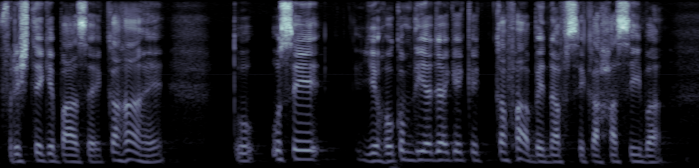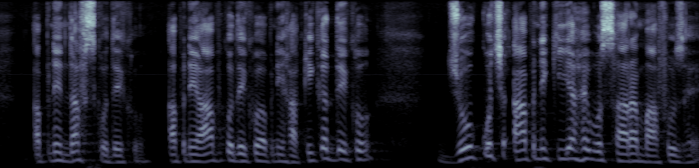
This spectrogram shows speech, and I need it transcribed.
فرشتے کے پاس ہے، کہاں ہے؟ تو اسے یہ حکم دیا جائے کہ کفا بے نفس کا حسیبہ اپنے نفس کو دیکھو، اپنے آپ کو دیکھو، اپنی حقیقت دیکھو، جو کچھ آپ نے کیا ہے وہ سارا محفوظ ہے۔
